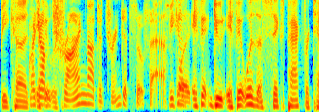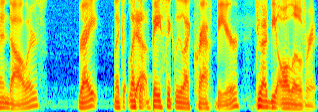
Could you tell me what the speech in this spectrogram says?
because like I'm was, trying not to drink it so fast. because like, if it dude if it was a six pack for ten dollars, right? Like like Yeah. a, basically like craft beer, dude, I'd be all over it.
